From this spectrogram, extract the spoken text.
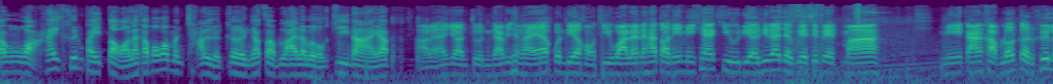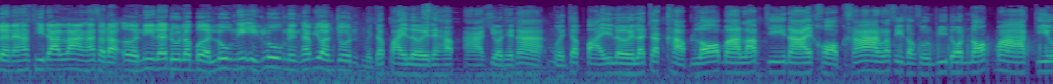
จังหวะให้ขึ้นไปต่อแล้วครับเพราะว่ามันชันเหลือเกินครับสำหรับลายระเบิดของ G9 ครับเอาเลยฮะยอนจุนครับยังไงฮะคนเดียวของทีวันแล้วนะฮะตอนนี้มีแค่คิวเดียวที่ได้จากเบียร์สิมา มีการขับรถเกิดขึ้นเลยนะครับที่ด้านล่างครับสำหรับเออร์นี่แล้วดูระเบิดลูกนี้อีกลูกหนึ่งครับยอนจุน เหมือนจะไปเลยนะครับอาร์คิวเทนาเหมือนจะไปเลยแล้วจะขับล้อมารับ G9 ขอบข้างแล้ว 420 พีโดนน็อกมากิว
